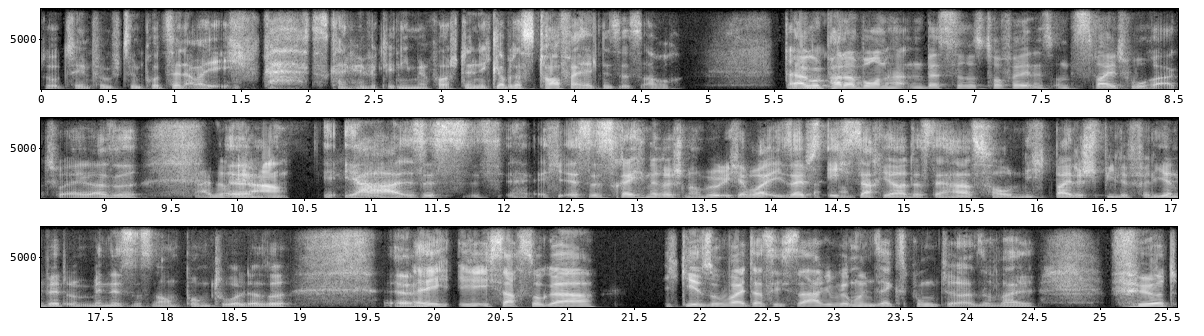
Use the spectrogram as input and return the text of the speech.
So 10, 15 Prozent, aber ich, das kann ich mir wirklich nicht mehr vorstellen. Ich glaube, das Torverhältnis ist auch. Ja, gut, Paderborn hat ein besseres Torverhältnis und zwei Tore aktuell. Also, also ähm, ja. Ja, es ist, es ist rechnerisch noch möglich, aber selbst ich sage ja, dass der HSV nicht beide Spiele verlieren wird und mindestens noch einen Punkt holt. Also, ähm, ich, ich sag sogar, ich gehe so weit, dass ich sage, wir holen sechs Punkte. Also, weil Fürth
